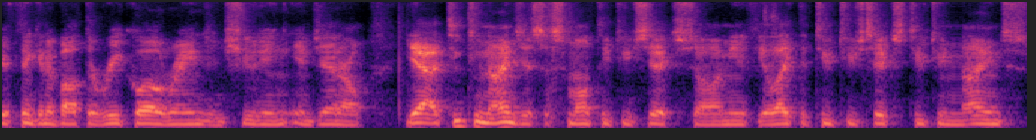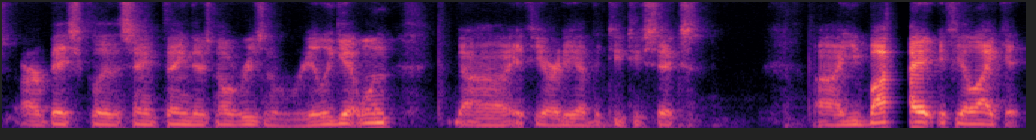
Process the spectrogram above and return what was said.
You're thinking about the recoil range and shooting in general. Yeah, 229 is just a small 226. So I mean, if you like the 226, 229s are basically the same thing. There's no reason to really get one uh, if you already have the 226. Uh, you buy it if you like it.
